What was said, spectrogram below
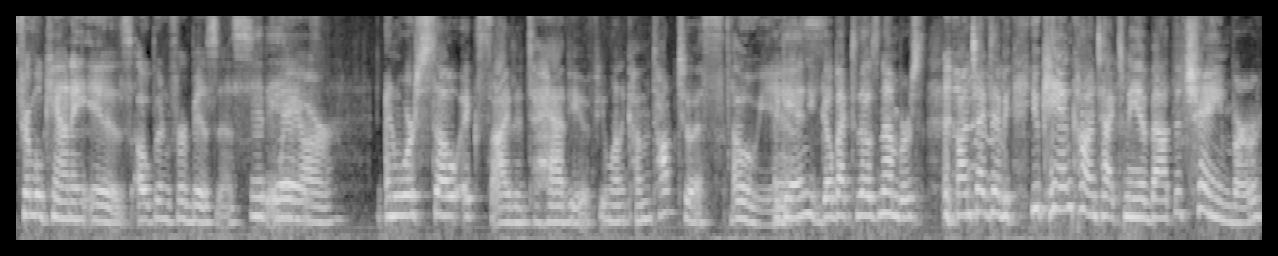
Trimble County is open for business. It We is. are. And we're so excited to have you if you want to come and talk to us. Oh yeah. Again, you go back to those numbers. Contact Debbie. You can contact me about the chamber.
